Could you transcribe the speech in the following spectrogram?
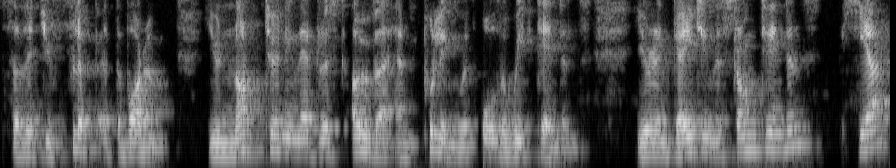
so that you flip at the bottom. You're not turning that wrist over and pulling with all the weak tendons. You're engaging the strong tendons here.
